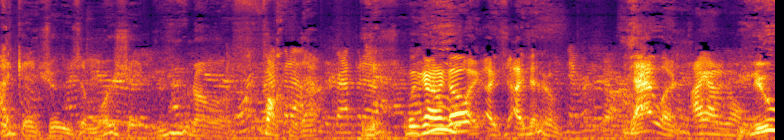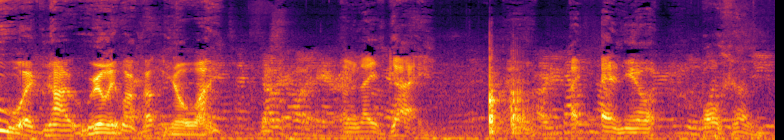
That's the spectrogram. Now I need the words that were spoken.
I can show you some more shit. You know, fuck with that. Wrap it up. We gotta You- go. I, I, I said to him, that one. I gotta go. You would not really want to. You know why? I'm a nice guy. And, I, and you know what? All of a sudden,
